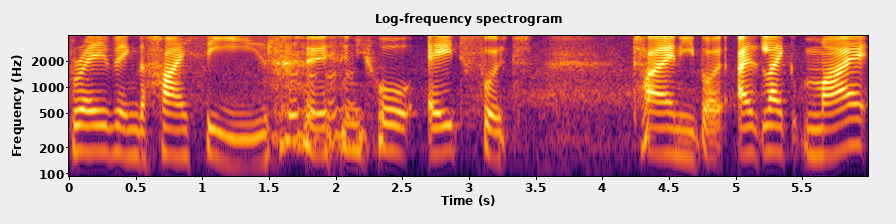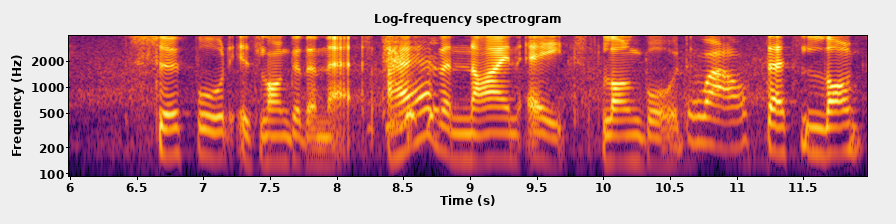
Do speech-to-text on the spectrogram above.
braving the high seas in your eight foot tiny boat, I like my surfboard is longer than that. I have a nine eight longboard. wow. That's longer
